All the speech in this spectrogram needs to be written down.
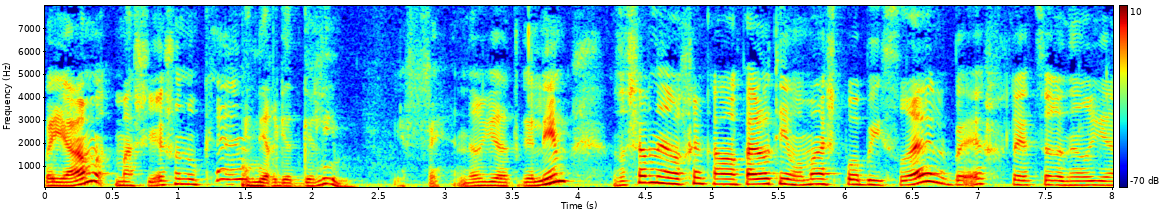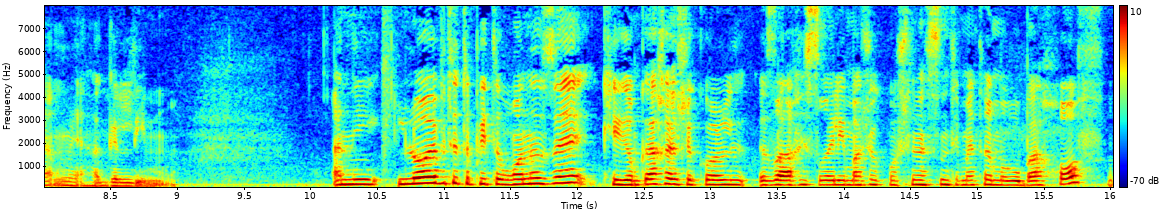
בים. מה שיש לנו כן, אנרגיית גלים. יפה, אנרגיית גלים. אז עכשיו נערכים כמה פיילוטים ממש פה בישראל, באיך לייצר אנרגיה מהגלים. אני לא אוהבת את הפתרון הזה, כי גם ככה יש לכל אזרח ישראלי משהו כמו שני סנטימטר מרובע חוף,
